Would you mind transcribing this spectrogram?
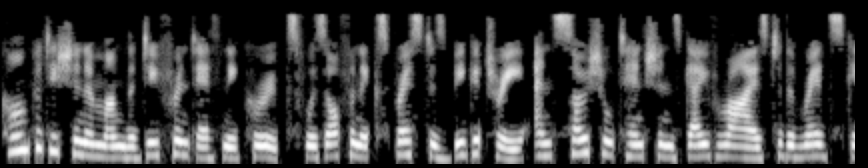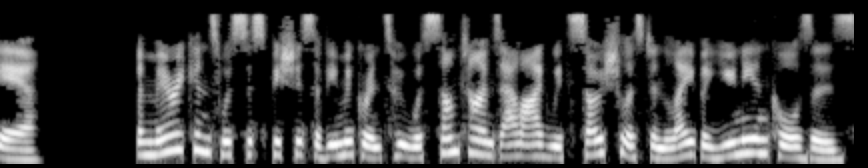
Competition among the different ethnic groups was often expressed as bigotry, and social tensions gave rise to the Red Scare. Americans were suspicious of immigrants who were sometimes allied with socialist and labor union causes.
